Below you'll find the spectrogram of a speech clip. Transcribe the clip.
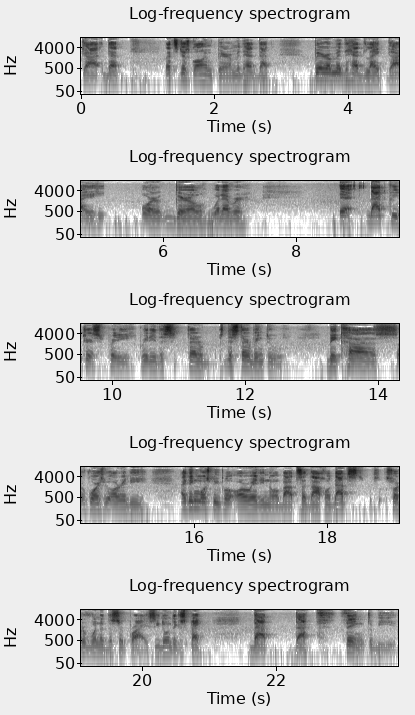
guy, that, let's just call him Pyramid Head, that Pyramid Head like guy he, or girl, whatever. Eh, that creature is pretty pretty disturb, disturbing too because of course we already I think most people already know about Sadako. That's sort of one of the surprise. You don't expect that that thing to be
